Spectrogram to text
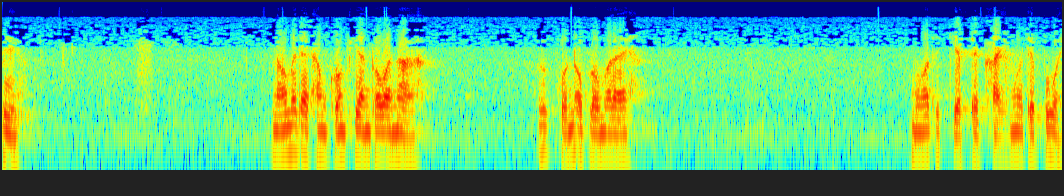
ที่เราไม่ได้ทำความเพียรภาวนาฝึกฝนอบรมอะไร มัวจะเจ็บแต่ไข่มัวแต่ป่วย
